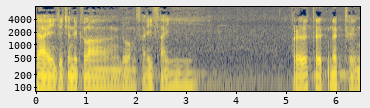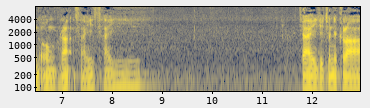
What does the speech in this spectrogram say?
ใจอยู่จนในกลางดวงใสใส หรือตรึกนึกถึงองค์พระใสใส ใจอยู่จนในกลา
